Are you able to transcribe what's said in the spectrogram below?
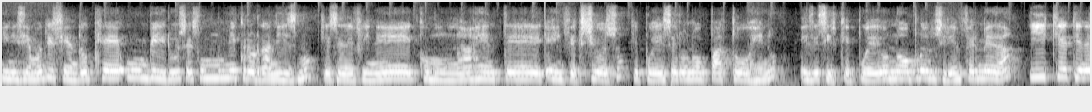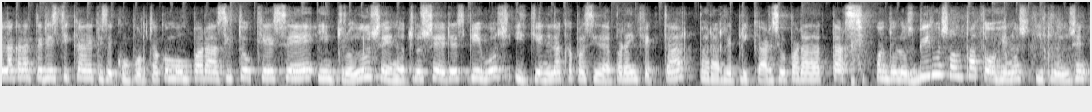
Iniciemos diciendo que un virus es un microorganismo que se define como un agente infeccioso que puede ser o no patógeno, es decir, que puede o no producir enfermedad y que tiene la característica de que se comporta como un parásito que se introduce en otros seres vivos y tiene la capacidad para infectar, para replicarse o para adaptarse. Cuando los virus son patógenos y producen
